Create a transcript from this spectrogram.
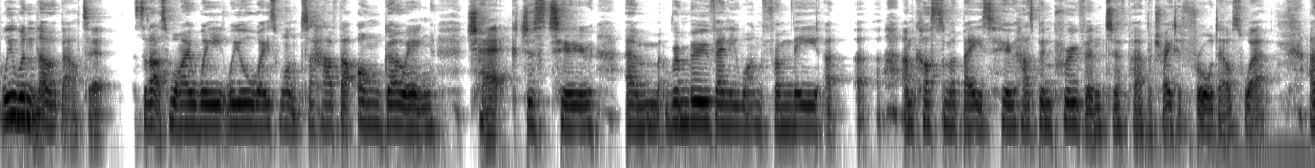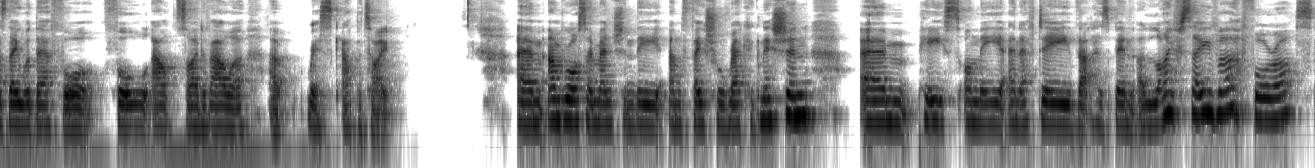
we wouldn't know about it so that's why we we always want to have that ongoing check just to um, remove anyone from the uh, uh, um, customer base who has been proven to have perpetrated fraud elsewhere as they would therefore fall outside of our uh, risk appetite um, Amber also mentioned the um, facial recognition um, piece on the NFD that has been a lifesaver for us.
